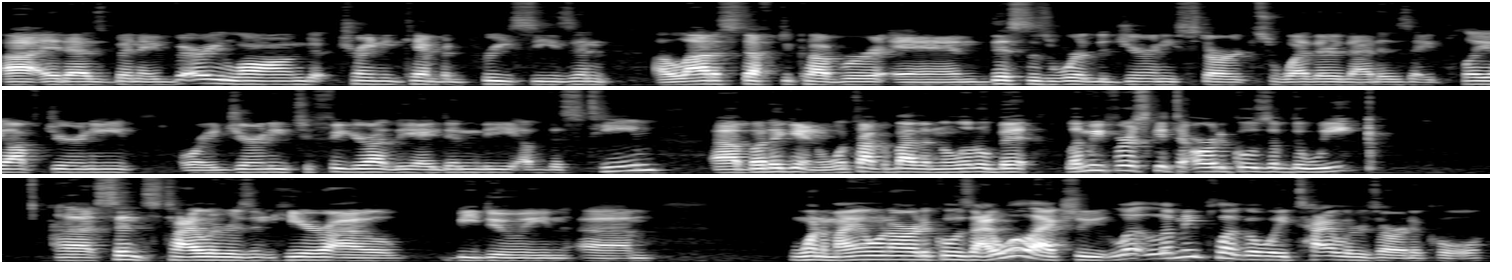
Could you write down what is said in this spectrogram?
Uh, it has been a very long training camp and preseason, a lot of stuff to cover, and this is where the journey starts, whether that is a playoff journey or a journey to figure out the identity of this team. Uh, but again, we'll talk about that in a little bit. Let me first get to articles of the week. Uh, since Tyler isn't here, I'll be doing um, one of my own articles. I will actually let, let me plug away Tyler's article.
